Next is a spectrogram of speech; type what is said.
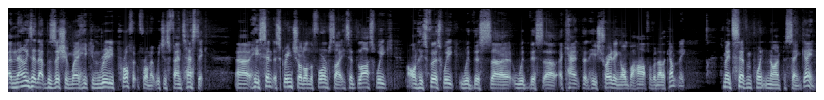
and now he's at that position where he can really profit from it, which is fantastic. Uh, he sent a screenshot on the forum site. He said last week on his first week with this uh, with this uh, account that he's trading on behalf of another company made 7.9% gain.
